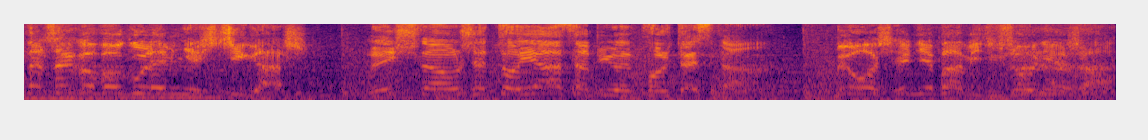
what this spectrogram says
Dlaczego w ogóle mnie ścigasz? Myślą, że to ja zabiłem Foltesta. Było się nie bawić w żołnierza.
